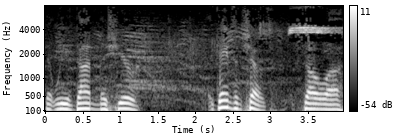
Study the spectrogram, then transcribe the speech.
that we've done this year, games and shows. So, uh,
